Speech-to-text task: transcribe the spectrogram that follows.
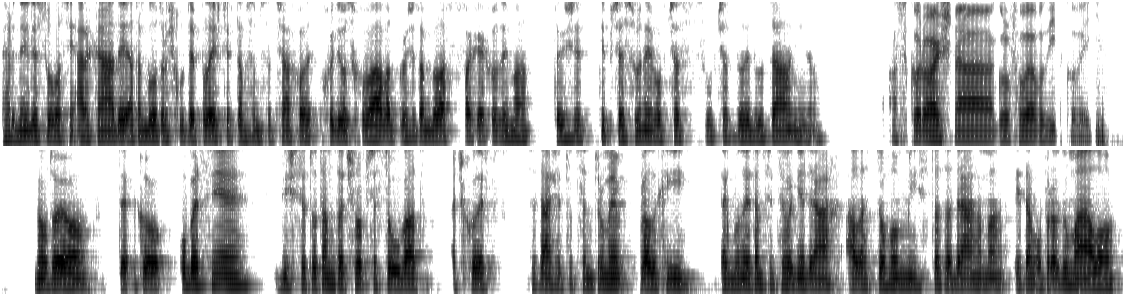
herny, kde jsou vlastně arkády a tam bylo trošku teplejš, tak tam jsem se třeba chodil schovávat, protože tam byla fakt jako zima. Takže ty přesuny občas, občas byly brutální, no. A skoro až na golfové vozítko, viď? No to jo. To jako obecně, když se to tam začalo přesouvat, ačkoliv se zdá, že to centrum je velký, tak ono je tam sice hodně dráh, ale toho místa za dráhama je tam opravdu málo.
